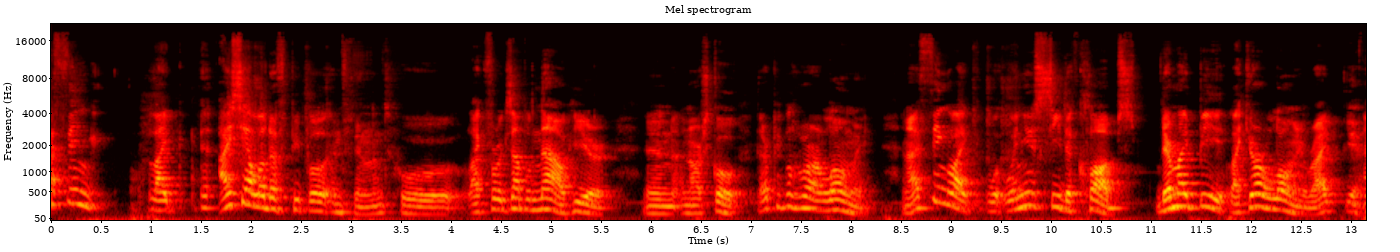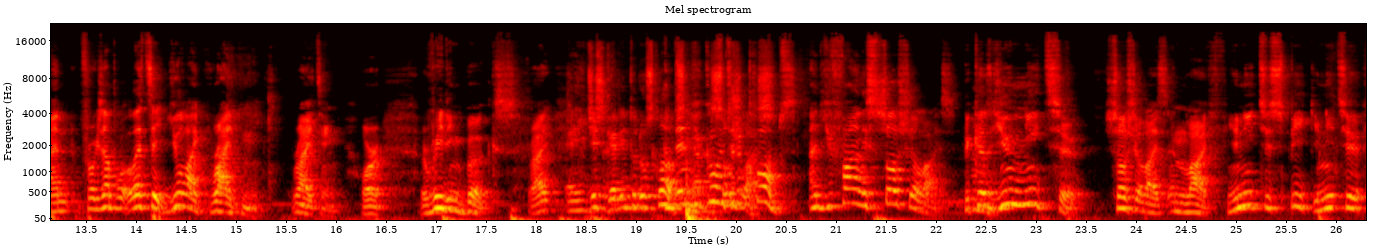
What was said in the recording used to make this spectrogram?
I think like I see a lot of people in Finland who like for example now here in, in our school there are people who are lonely and I think like w- when you see the clubs there might be like you're lonely right Yeah. and for example let's say you like writing writing or reading books right and you just get into those clubs. And then you go into the clubs and you finally socialize because hmm. you need to socialize in life. You need to speak. You need to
